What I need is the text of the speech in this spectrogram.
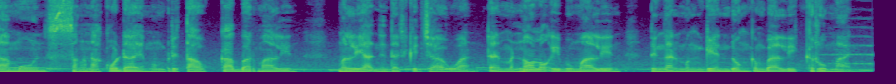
Namun sang nakoda yang memberitahu kabar Malin melihatnya dari kejauhan dan menolong ibu Malin dengan menggendong kembali ke rumahnya.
